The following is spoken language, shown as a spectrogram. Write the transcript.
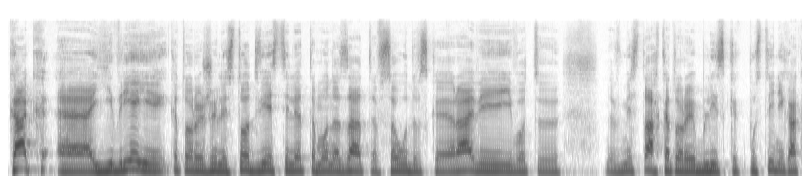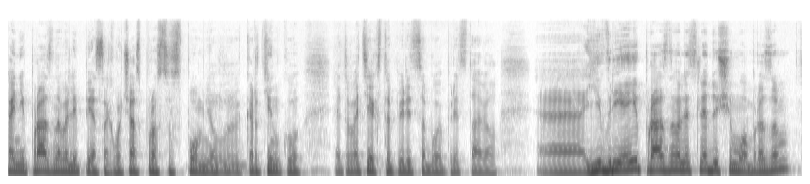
как э, евреи, которые жили 100-200 лет тому назад в Саудовской Аравии, и вот э, в местах, которые близко к пустыне, как они праздновали Песах. Вот сейчас просто вспомнил mm-hmm. картинку этого текста перед собой представил. Э, евреи праздновали следующим образом –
